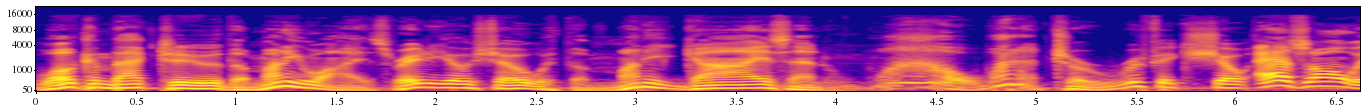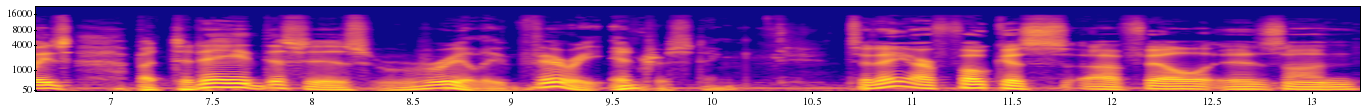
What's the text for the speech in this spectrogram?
Welcome back to the Money Wise radio show with the Money Guys. And wow, what a terrific show, as always. But today, this is really very interesting. Today, our focus, uh, Phil, is on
